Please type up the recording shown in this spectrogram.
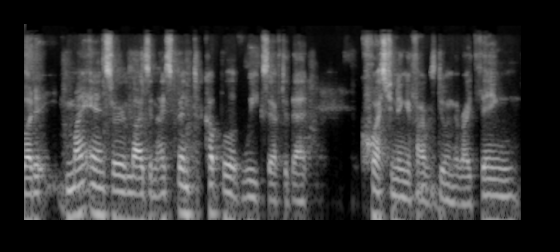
but it, my answer lies in i spent a couple of weeks after that questioning if i was doing the right thing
